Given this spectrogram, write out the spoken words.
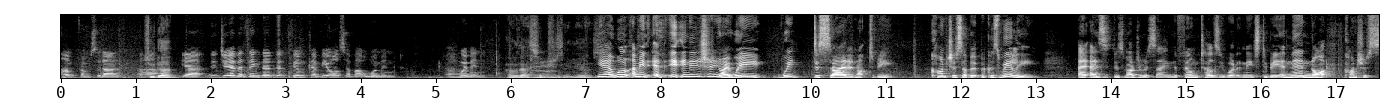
I'm from Sudan. Uh, Sudan. Yeah. Did you ever think that that film can be also about women? Women. Oh, that's interesting, yes. Yeah, well, I mean, it, it, in an interesting way, we we decided not to be conscious of it because really, a- as as Roger was saying, the film tells you what it needs to be, and they're not conscious.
